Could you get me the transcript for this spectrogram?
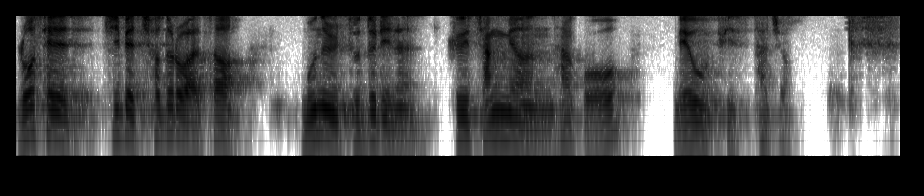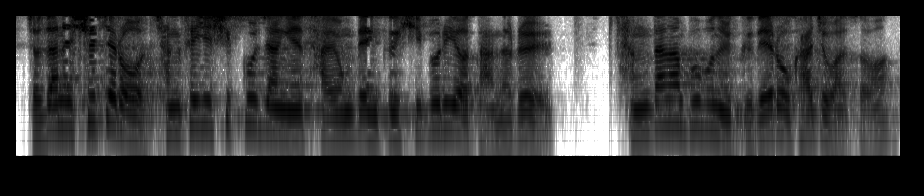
롯의 집에 쳐들어와서 문을 두드리는 그 장면하고 매우 비슷하죠. 저자는 실제로 창세기 19장에 사용된 그 히브리어 단어를 상당한 부분을 그대로 가져와서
